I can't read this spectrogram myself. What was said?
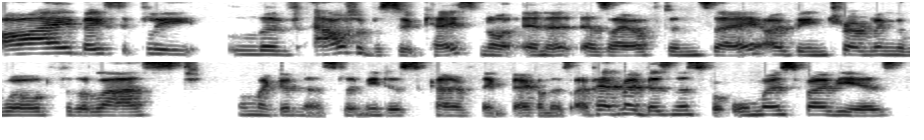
I basically live out of a suitcase, not in it, as I often say. I've been traveling the world for the last, oh my goodness, let me just kind of think back on this. I've had my business for almost five years,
